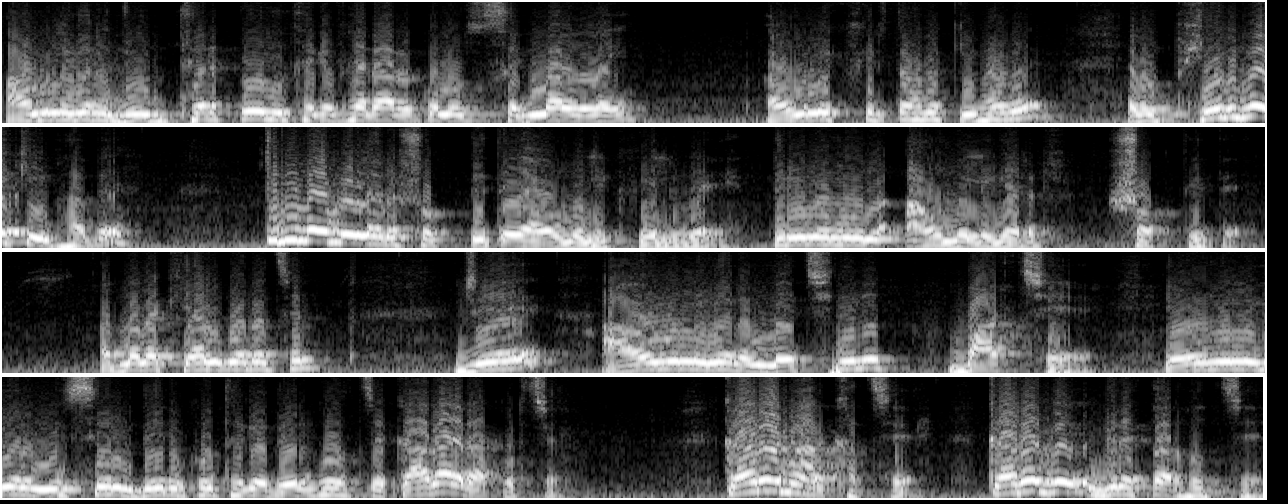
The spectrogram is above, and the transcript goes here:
আওয়ামী লীগের যুদ্ধের পুল থেকে ফেরার কোনো সিগন্যাল নেই। আওয়ামী লীগ ফিরতে হবে কীভাবে এবং ফিরবে কীভাবে? তৃণমূলের শক্তিতে আওয়ামী লীগ ফিরবে। তৃণমূল আওয়ামী লীগের শক্তিতে। আপনারা খেয়াল করেছেন যে আওয়ামী লীগের মিছিল বাড়ছে। আওয়ামী লীগের মিছিল দীর্ঘ থেকে দীর্ঘ হচ্ছে। কারা এরা করছে? কারা মার খাচ্ছে? কারা গ্রে- গ্রেফতার হচ্ছে?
